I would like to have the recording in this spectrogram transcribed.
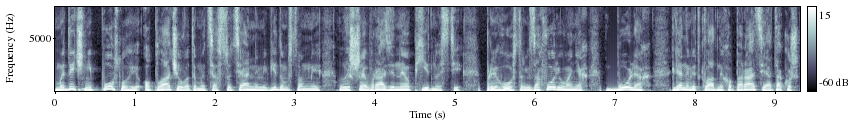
Медичні послуги оплачуватимуться соціальними відомствами лише в разі необхідності при гострих захворюваннях, болях для невідкладних операцій, а також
